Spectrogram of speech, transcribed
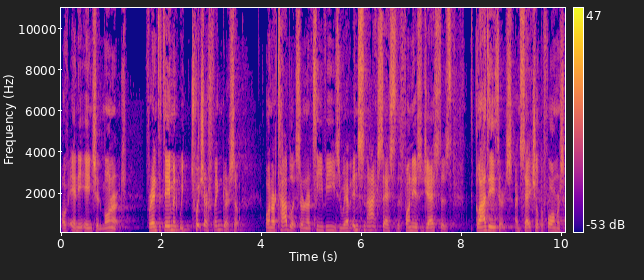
of any ancient monarch. For entertainment, we twitch our fingers on our tablets or on our TVs, and we have instant access to the funniest jesters, gladiators, and sexual performers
